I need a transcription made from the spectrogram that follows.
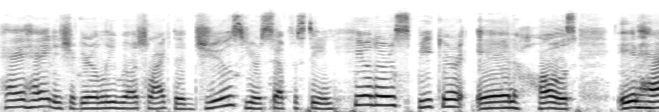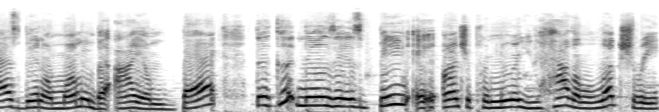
Hey, hey, this your girl Lee Welch, like the juice, your self-esteem healer, speaker, and host. It has been a moment, but I am back. The good news is being an entrepreneur, you have a luxury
